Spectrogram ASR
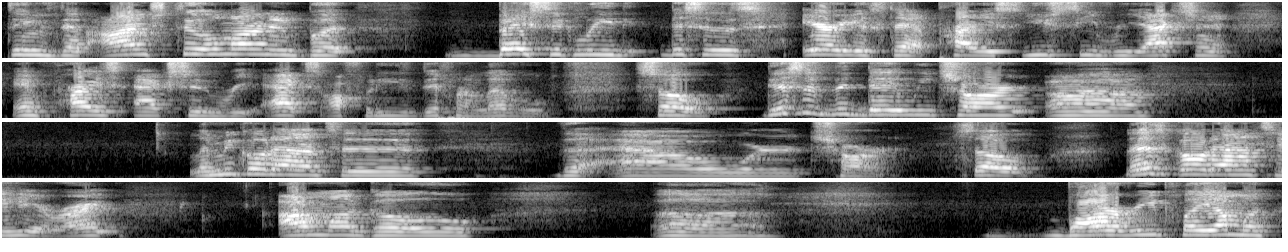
things that I'm still learning, but basically this is areas that price you see reaction and price action reacts off of these different levels. So this is the daily chart. Um let me go down to the hour chart. So let's go down to here, right? I'm gonna go uh bar replay. I'm gonna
